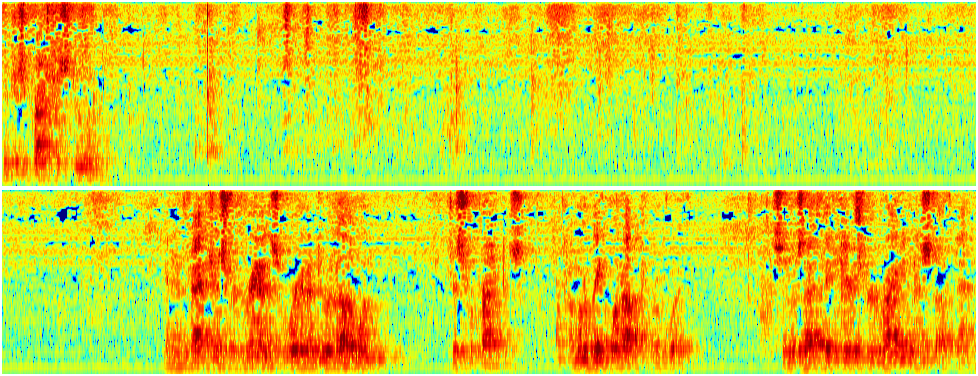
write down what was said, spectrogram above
and just practice doing them. And in fact, just for grins, we're gonna do another one just for practice. I'm gonna make one up real quick. As soon as I think you're through writing this stuff down.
